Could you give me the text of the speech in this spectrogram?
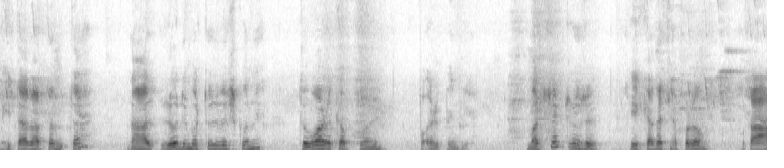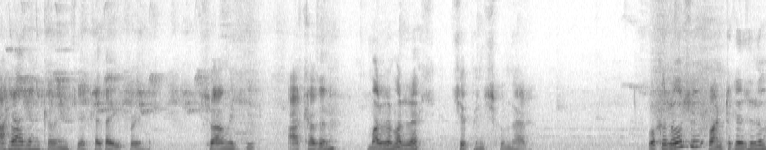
మిగతా రాత్రంతా నా లోని బట్టలు వేసుకొని తువ్వాడు కప్పుకొని పడిపోయింది. మరుసటి రోజు ఈ కథ చెప్పడం ఒక ఆహ్లాదం కలిగించే కథ అయిపోయింది. స్వామీజీ ఆ కథను మరల మరల చెప్పించుకున్నారు. ఒకరోజు వంటగదిలో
